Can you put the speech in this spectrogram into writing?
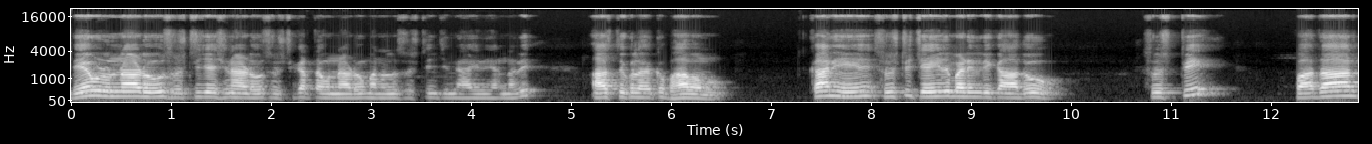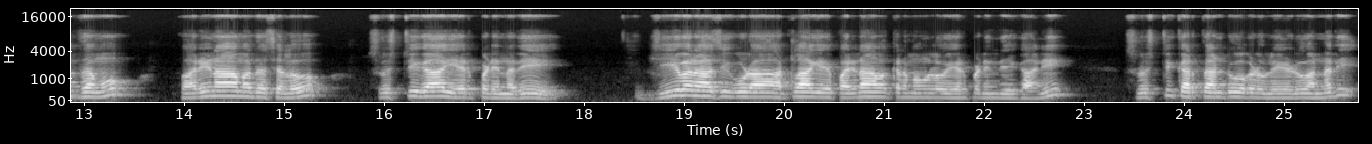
దేవుడు ఉన్నాడు సృష్టి చేసినాడు సృష్టికర్త ఉన్నాడు మనల్ని సృష్టించింది ఆయన అన్నది ఆస్తికుల యొక్క భావము. కానీ సృష్టి చేయబడింది కాదు. సృష్టి పదార్థము పరిణామ దశలో సృష్టిగా ఏర్పడినది. జీవరాశి కూడా అట్లాగే పరిణామ క్రమంలో ఏర్పడింది కానీ సృష్టికర్త అంటూ ఒకడు లేడు అన్నది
